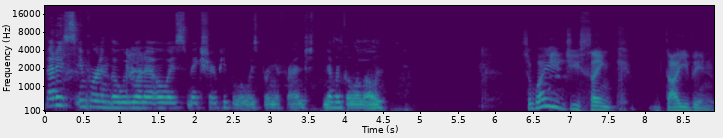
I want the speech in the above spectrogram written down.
That is important, though. We want to always make sure people always bring a friend. Never go alone. so why do you think diving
